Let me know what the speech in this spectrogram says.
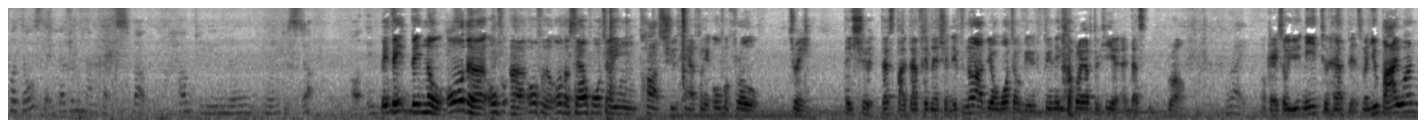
For those that doesn't have that spout, how do you know when to stop? They, they, they know all the over, uh, over all the self-watering parts should have an overflow drain. They should. That's by definition. If not, your water will be filling up right up to here, and that's wrong. Right. Okay, so you need to have this. When you buy one,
